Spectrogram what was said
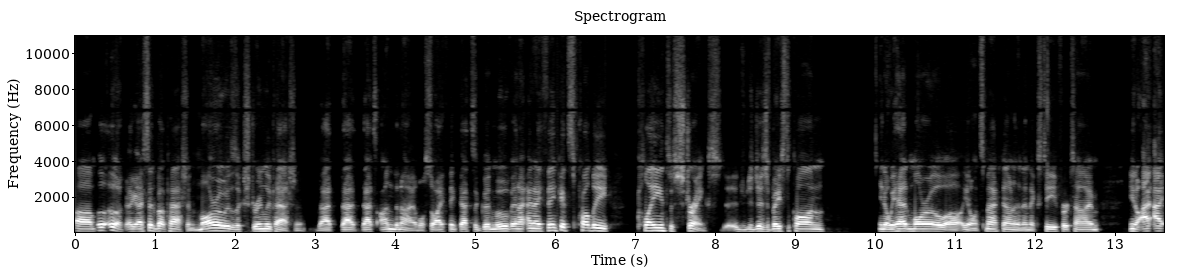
Um, look, like I said about passion. Mauro is extremely passionate. That that that's undeniable. So I think that's a good move, and I, and I think it's probably playing to strengths, uh, just based upon, you know, we had Mauro, uh, you know, on SmackDown and then NXT for a time. You know, I, I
